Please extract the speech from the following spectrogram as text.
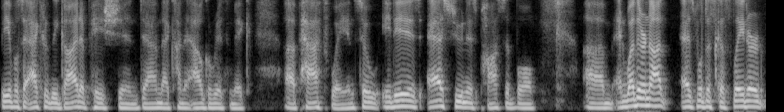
be able to accurately guide a patient down that kind of algorithmic uh, pathway. And so it is as soon as possible. Um, and whether or not, as we'll discuss later,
